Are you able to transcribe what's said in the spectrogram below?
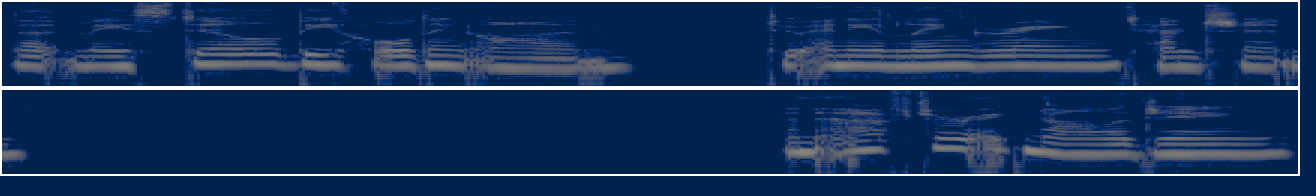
that may still be holding on to any lingering tension. And after acknowledging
